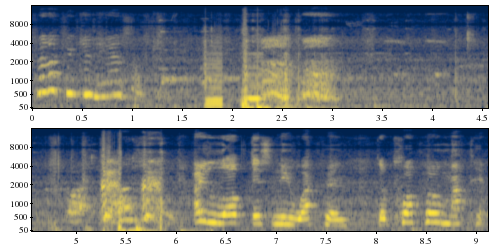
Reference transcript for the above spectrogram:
feel like you can hear something. I love this new weapon, the Prop-O-Matic.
